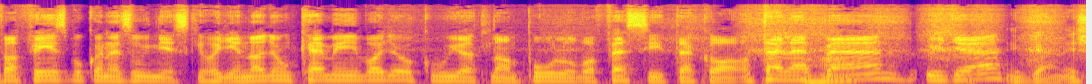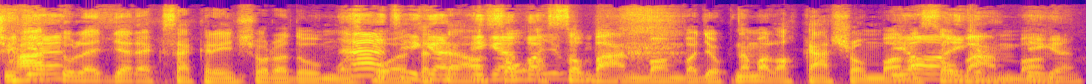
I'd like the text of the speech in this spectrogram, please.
a Facebookon ez úgy néz ki, hogy én nagyon kemény vagyok, újatlan pólóba feszítek a a telepen, Aha. ugye? Igen, és ugye? hátul egy gyerekszekrény soradó most hát volt. Igen, Tehát igen, a, szó, vagy... a szobámban vagyok, nem a lakásomban, ja, a szobámban. Igen, igen.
